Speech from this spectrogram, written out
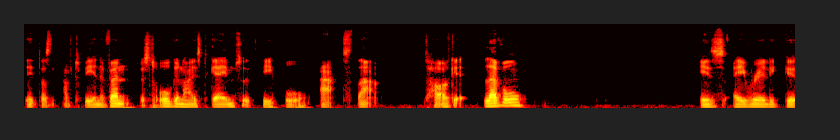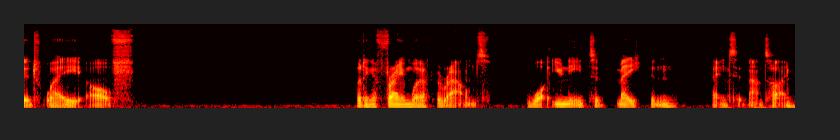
it doesn't have to be an event, just organized games with people at that target level is a really good way of putting a framework around what you need to make and paint in that time.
